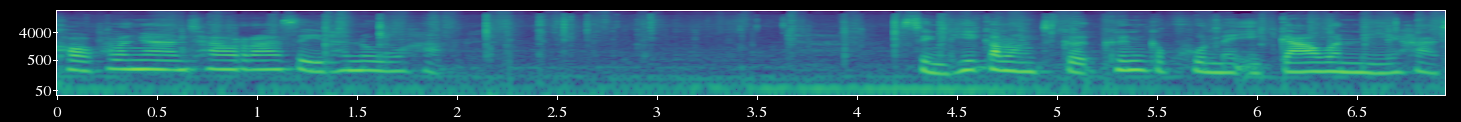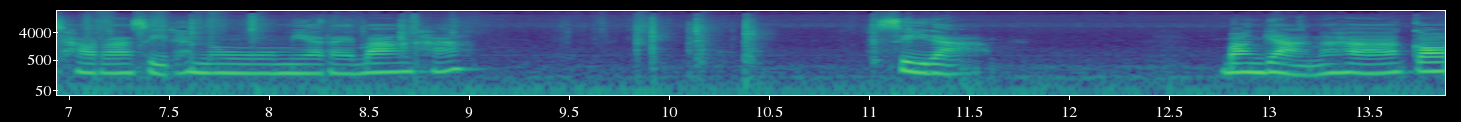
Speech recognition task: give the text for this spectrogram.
ขอพลังงานชาวราศีธนูค่ะ สิ่งที่กำลังจะเกิดขึ้นกับคุณในอีก 9 วันนี้ค่ะ ชาวราศีธนูมีอะไรบ้างคะ สี่ดาบบางอย่างนะคะก็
